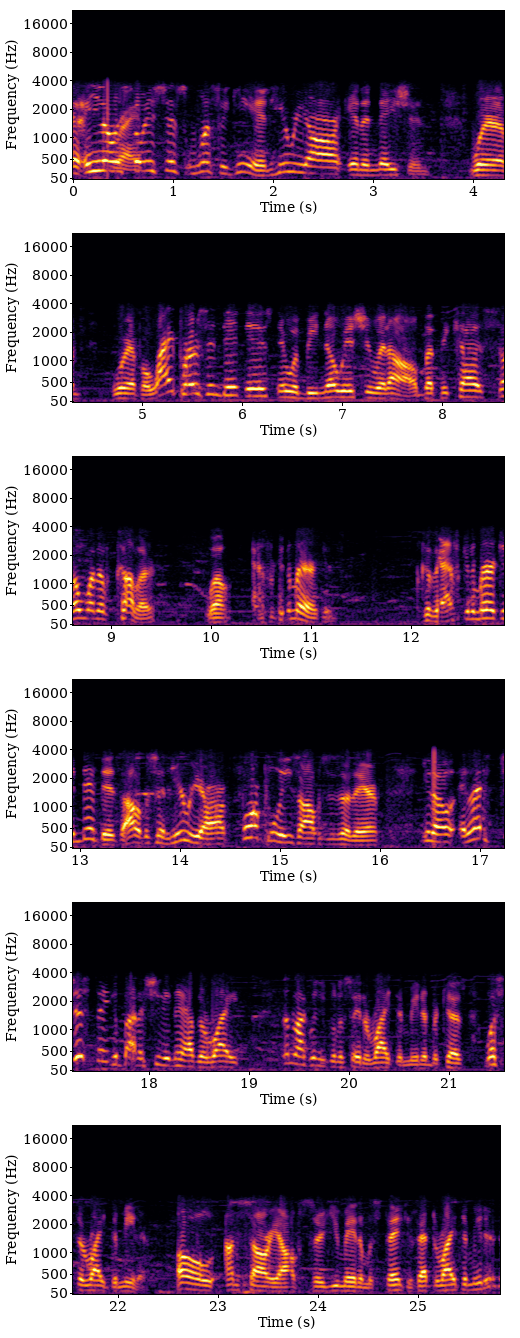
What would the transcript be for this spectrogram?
And, you know, so it's just once again, here we are in a nation where where if a white person did this, there would be no issue at all. But because someone of color, well, African Americans, because the African American did this, all of a sudden here we are, four police officers are there, You know, and let's just think about it. She didn't have the right. I'm not going to say the right demeanor because what's the right demeanor? Oh, I'm sorry, officer, you made a mistake. Is that the right demeanor,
